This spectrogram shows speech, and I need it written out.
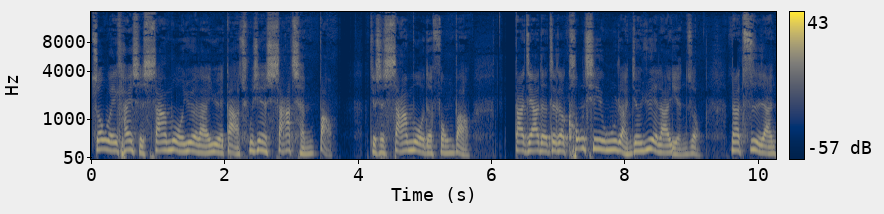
周围开始沙漠越来越大，出现沙尘暴，就是沙漠的风暴。大家的这个空气污染就越来越严重，那自然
